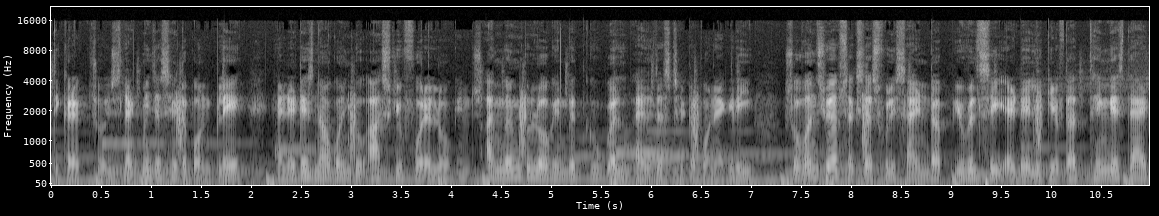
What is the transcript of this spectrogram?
the correct choice. Let me just hit upon play and it is now going to ask you for a login. So I'm going to log in with Google. I'll just hit upon agree so once you have successfully signed up you will see a daily gift. The thing is that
